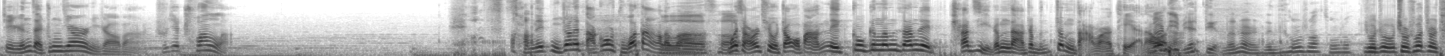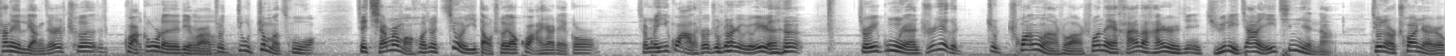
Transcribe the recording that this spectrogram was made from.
这人在中间儿，你知道吧？直接穿了。我操！那你知道那大钩多大了吗我？小时候去我找我爸，那钩跟咱们咱们这茶几这么大，这么这么大玩意儿铁的。不是你别顶着那儿，你重说重说，就就就是说，就是他那两节车挂钩的那地方，哦就就这么粗，这前面往后就就是一倒车要挂一下这钩，这么一挂的时候，中间就有一人，就是一工人，直接给就穿了，说说那孩子还是局里家里一亲戚呢，就那儿穿着，就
